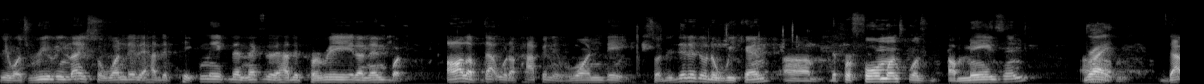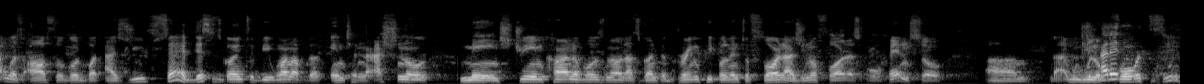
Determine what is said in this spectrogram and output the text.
It was really nice. So one day they had the picnic, the next day they had the parade, and then but all of that would have happened in one day. So they did it on the weekend. Um, the performance was amazing. Right. Um, that was also good. But as you said, this is going to be one of the international mainstream carnivals now that's going to bring people into Florida. As you know, Florida's open, so um, we look it, forward to see.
